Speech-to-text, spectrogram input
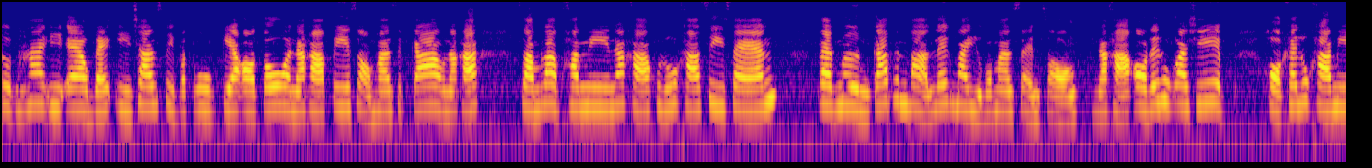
2.5 EL Back Edition 4 ประตูเกียร์ออโต้นะคะ ปี 2019 นะคะสำหรับคันนี้นะคะ คุณลูกค้า 4 0 0 0 0 89,000 บาท เลขมาอยู่ประมาณแสนสองนะคะ ออกได้ทุกอาชีพ ขอแค่ลูกค้ามี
